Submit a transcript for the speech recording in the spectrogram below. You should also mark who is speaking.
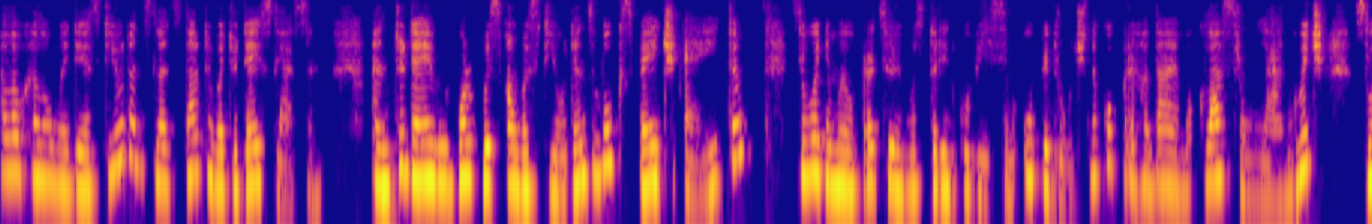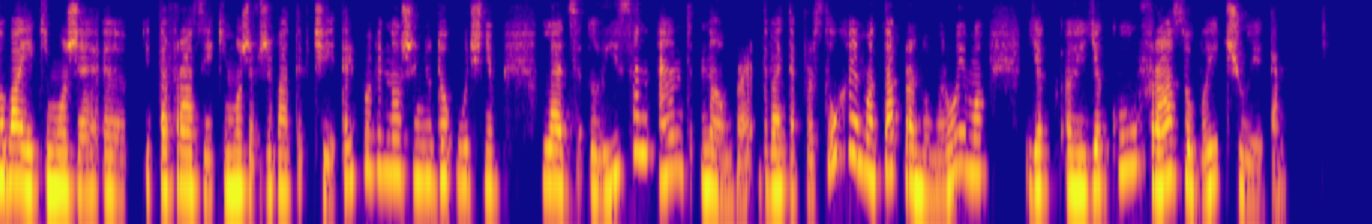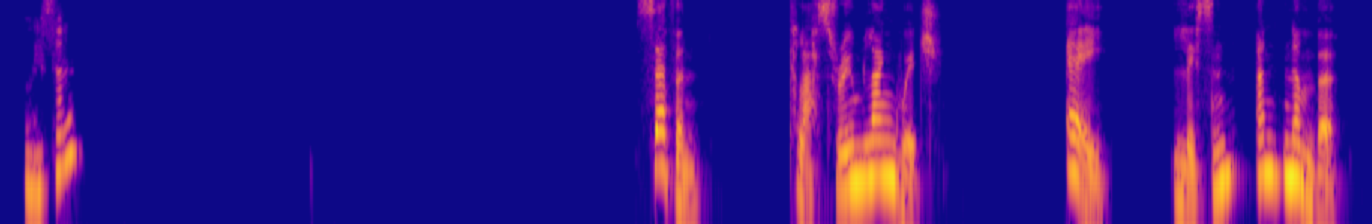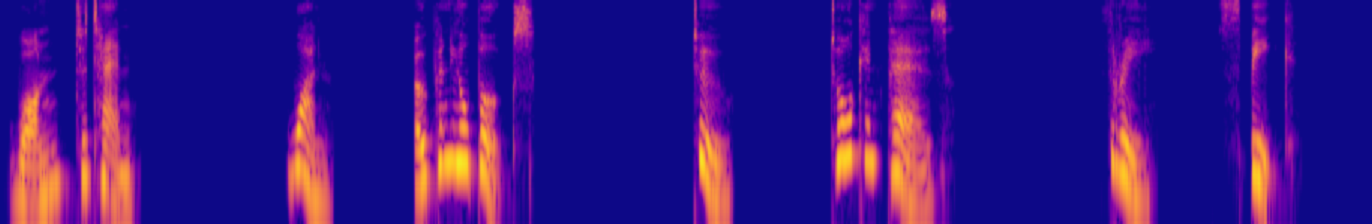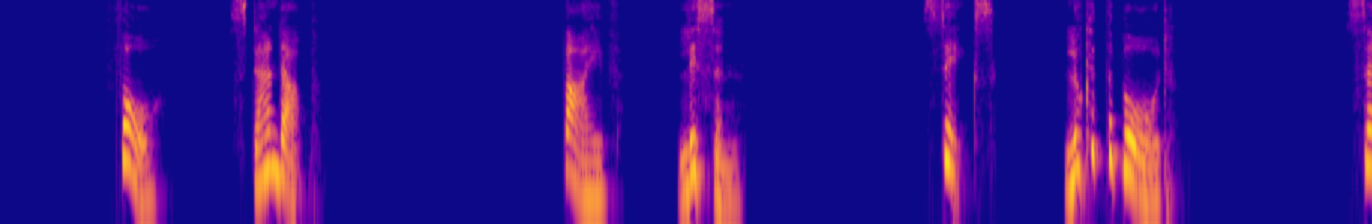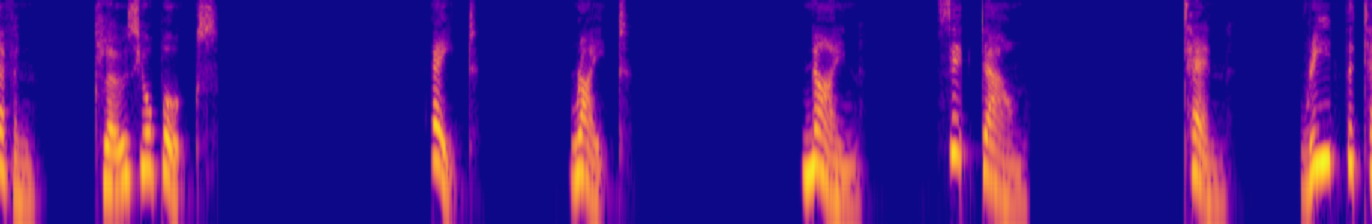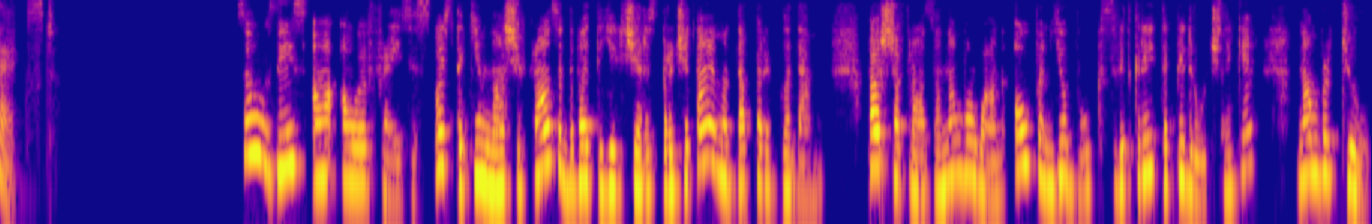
Speaker 1: Hello, hello, my dear students. Let's start our today's lesson. And today we work with our students books, page 8. Сьогодні ми опрацюємо сторінку 8 у підручнику, пригадаємо classroom language, слова, які може, е, та фрази, які може вживати вчитель по відношенню до учнів. Let's listen and number. Давайте прослухаємо та пронумеруємо, е, яку фразу ви чуєте. Listen.
Speaker 2: Seven. Classroom language. A. Listen and number 1 to 10.
Speaker 3: 1. Open your books. 2. Talk in pairs. 3. Speak. 4. Stand up. 5. Listen. 6. Look at the board. 7. Close your books. 8. Write. 9. Sit down. 10. Read the text.
Speaker 1: So these are our phrases. Ось такі наші фрази. Давайте їх ще раз прочитаємо та перекладемо. Перша фраза number one. Open your books. Відкрийте підручники. Number two.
